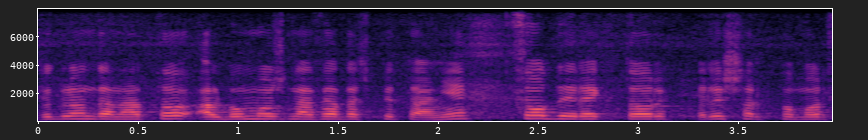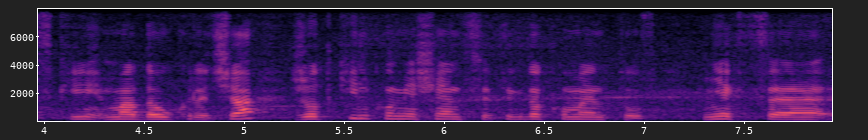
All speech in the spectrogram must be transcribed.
wygląda na to, albo można zadać pytanie, co dyrektor Ryszard Pomorski ma do ukrycia, że od kilku miesięcy tych dokumentów nie chce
